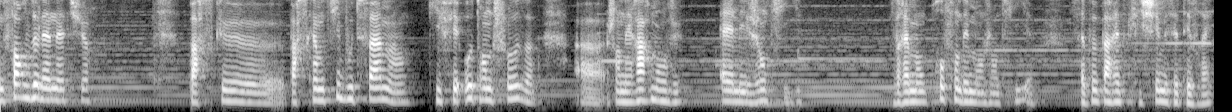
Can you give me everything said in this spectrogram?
Une force de la nature, parce que parce qu'un petit bout de femme qui fait autant de choses, euh, j'en ai rarement vu. Elle est gentille, vraiment profondément gentille. Ça peut paraître cliché, mais c'était vrai.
